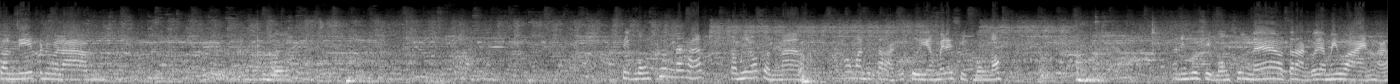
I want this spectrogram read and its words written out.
ตอนนี้เป็นเวลากี่โมงสิบโมงครึ่งนะคะ ตอนที่น้องสนมาเข้ามาในตลาดก็คือยังไม่ได้สิบโมงเนาะ นนี้คือสิบโมงครึ่งแล้ว ตลาดก็ยังไม่วายนะคะ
